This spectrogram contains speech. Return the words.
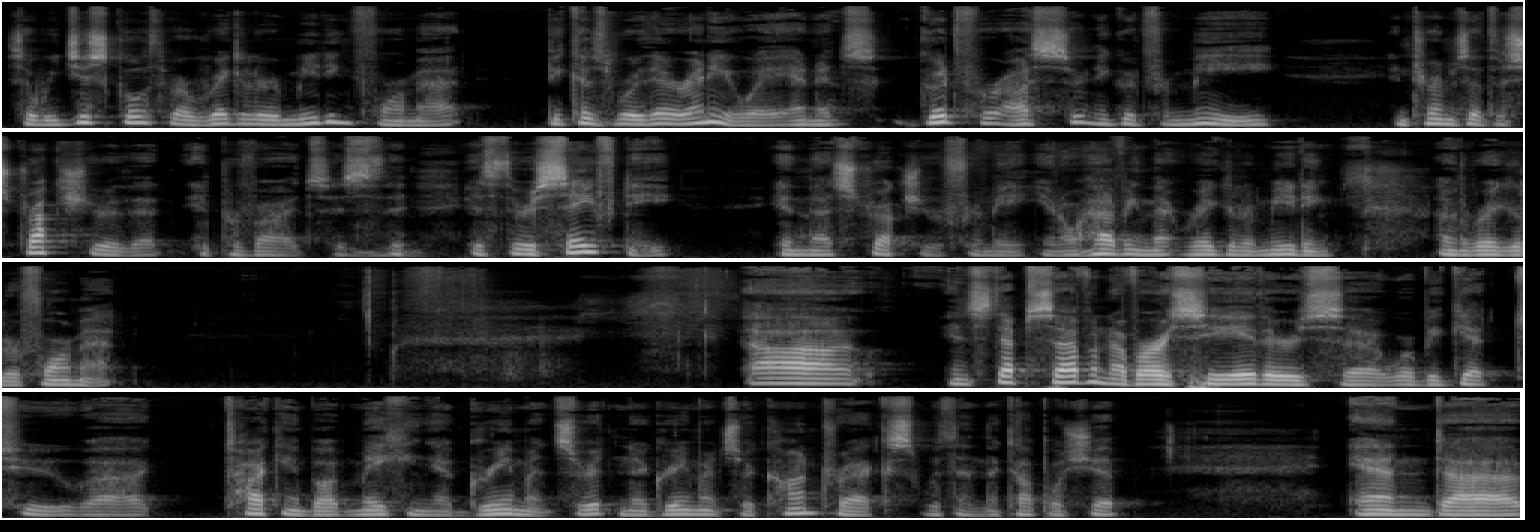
So we just go through a regular meeting format because we're there anyway, and it's good for us, certainly good for me, in terms of the structure that it provides. It's the, it's their safety in that structure for me, you know, having that regular meeting on a regular format. Uh, in step seven of RCA, there's uh, where we get to uh, talking about making agreements, written agreements or contracts within the coupleship, and uh,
